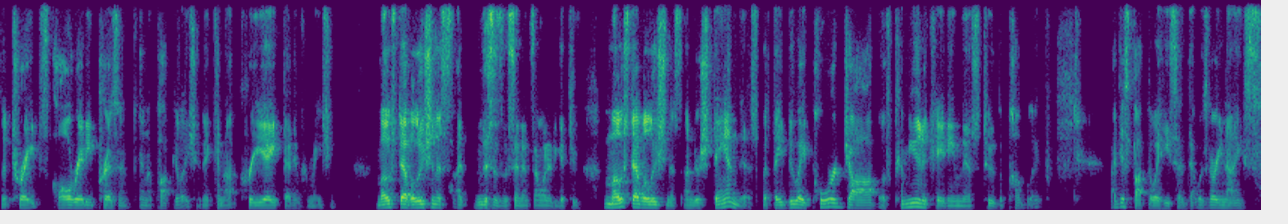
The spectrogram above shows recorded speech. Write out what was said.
the traits already present in a population. It cannot create that information. Most evolutionists, I, this is the sentence I wanted to get to. Most evolutionists understand this, but they do a poor job of communicating this to the public. I just thought the way he said that was very nice.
